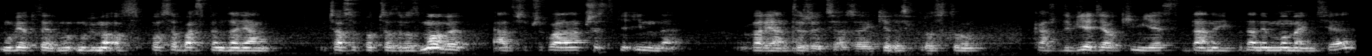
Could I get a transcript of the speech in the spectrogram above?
mówię tutaj, mówimy o sposobach spędzania czasu podczas rozmowy, a to się przekłada na wszystkie inne warianty życia, że kiedyś po prostu każdy wiedział, kim jest w, danej, w danym momencie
